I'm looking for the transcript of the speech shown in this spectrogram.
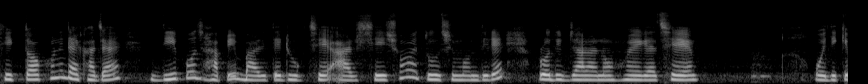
ঠিক তখনই দেখা যায়, দীপ ও ঝাঁপি বাড়িতে ঢুকছে আর সেই সময় তুলসী মন্দিরে প্রদীপ জ্বালানো হয়ে গেছে। ওইদিকে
